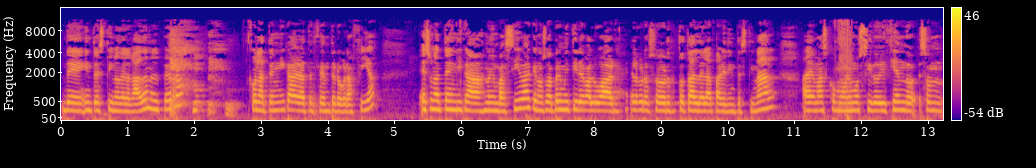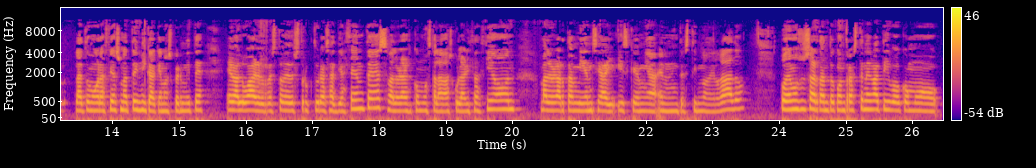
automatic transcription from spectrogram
de intestino delgado en el perro con la técnica de la enterografía. Es una técnica no invasiva que nos va a permitir evaluar el grosor total de la pared intestinal. Además, como hemos ido diciendo, son, la tomografía es una técnica que nos permite evaluar el resto de estructuras adyacentes, valorar cómo está la vascularización, valorar también si hay isquemia en el intestino delgado. Podemos usar tanto contraste negativo como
